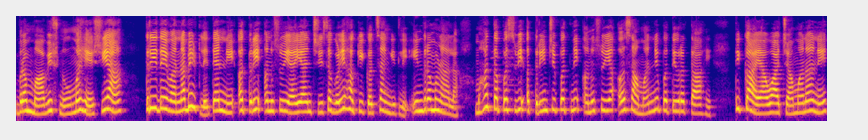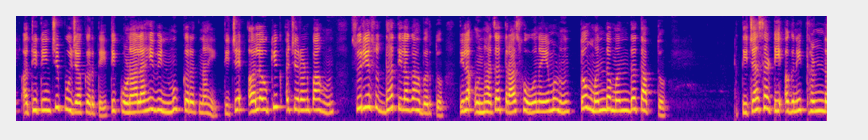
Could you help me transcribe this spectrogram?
ब्रह्मा विष्णू महेश या त्रिदेवांना भेटले. त्यांनी अत्री अनुसूया यांची सगळी हकीकत सांगितली. इंद्र म्हणाला महातपस्वी अत्रींची पत्नी अनुसूया असामान्य पतिव्रता आहे. ती काया वाचा मनाने अतिथींची पूजा करते. ती कुणालाही विनमुख करत नाही. तिचे अलौकिक आचरण पाहून सूर्य सुद्धा तिला घाबरतो. तिला उन्हाचा त्रास होऊ नये म्हणून तो मंद मंद तापतो. तिच्यासाठी अग्नी थंड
